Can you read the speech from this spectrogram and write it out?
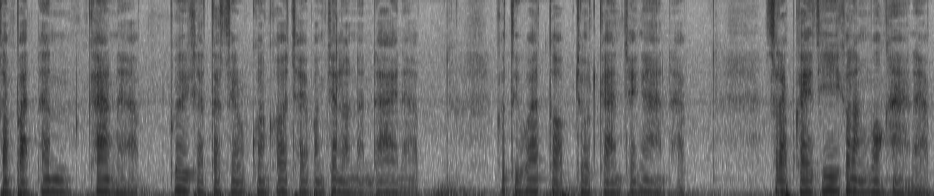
สัมผัสด้านข้างนะครับ เพื่อจะตัดเสียงรบกวนก็ใช้ฟังก์ชันเหล่านั้นได้นะครับ ก็ถือว่าตอบโจทย์การใช้งานครับสำหรับใครที่กำลังมองหานะครับ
